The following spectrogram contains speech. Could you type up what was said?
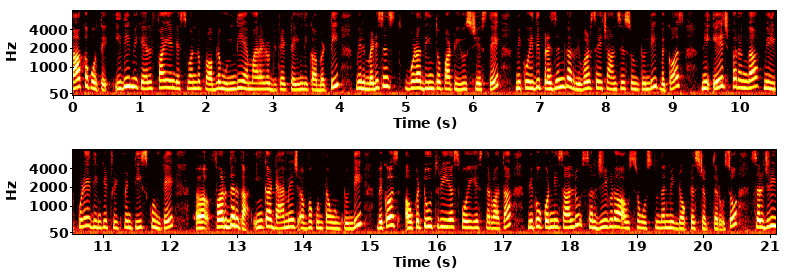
కాకపోతే ఇది మీకు ఎల్ ఫైవ్ అండ్ ఎస్ వన్లో ప్రాబ్లం ఉంది ఎంఆర్ఐలో డిటెక్ట్ అయింది కాబట్టి మీరు మెడిసిన్స్ కూడా దీంతో పాటు యూస్ చేస్తే మీకు ఇది ప్రెజెంట్గా రివర్స్ అయ్యే ఛాన్సెస్ ఉంటుంది. బికాస్ మీ ఏజ్ పరంగా మీరు ఇప్పుడే దీనికి ట్రీట్మెంట్ తీసుకుంటే ఫర్దర్గా ఇంకా డ్యామేజ్ అవ్వకుండా ఉంటుంది. బికాస్ ఒక two three years four years తర్వాత మీకు కొన్నిసార్లు సర్జరీ కూడా అవసరం వస్తుందని మీకు డాక్టర్స్ చెప్తారు. సో సర్జరీ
